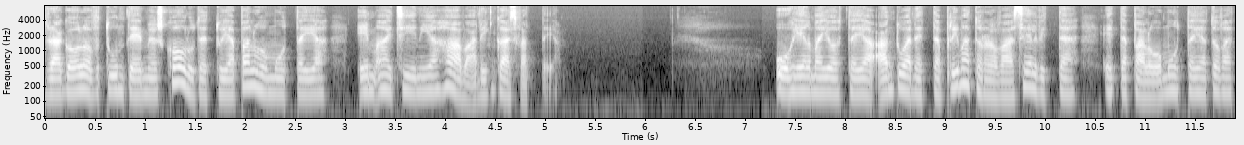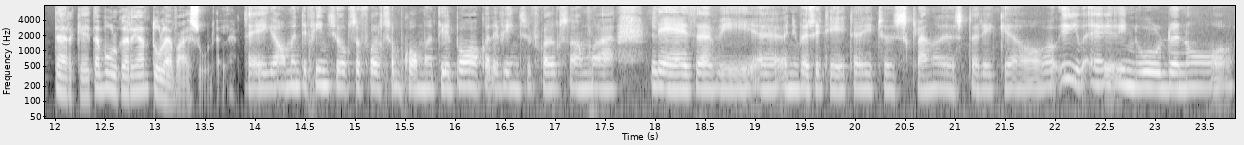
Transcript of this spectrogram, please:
Dragolov tuntee myös koulutettuja paluumuuttajia, MITin ja Harvardin kasvatteja. Ohjelmajohtaja Antuanetta Primatorovaa selvittää, että paluumuuttajat ovat tärkeitä Bulgarian tulevaisuudelle. Ja, men det finns ju också folk som kommer tillbaka. Det finns ju folk som äh, läser vid äh, universiteter i Tyskland och Österrike och i, i Norden och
